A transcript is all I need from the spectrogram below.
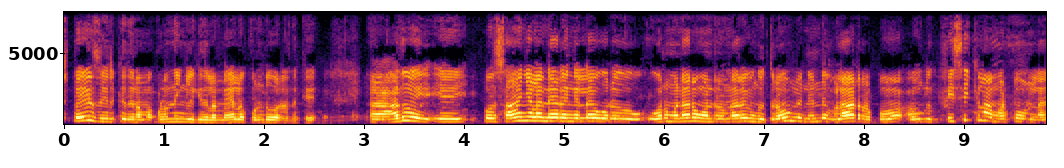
ஸ்பேஸ் இருக்குது நம்ம குழந்தைங்களுக்கு இதில் மேலே கொண்டு வர்றதுக்கு. அதுவும் இப்போ சாயங்கால நேரங்களில் ஒரு ஒரு மணி நேரம் ஒன்றரை மணி நேரம் இவங்க கிரவுண்டில் நின்று விளையாடுறப்போ அவங்களுக்கு ஃபிசிக்கலாக மட்டும் இல்லை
